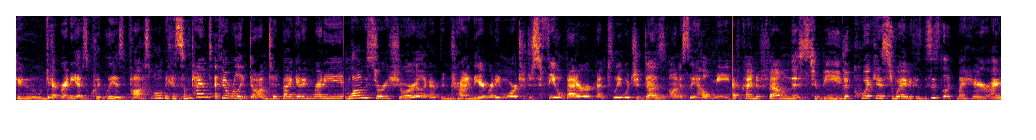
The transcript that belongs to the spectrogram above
to get ready as quickly as possible because sometimes I feel really daunted by getting ready. Long story short, like I've been trying to get ready more to just feel better mentally mentally, which it does honestly help me. I've kind of found this to be the quickest way because this is like my hair. I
